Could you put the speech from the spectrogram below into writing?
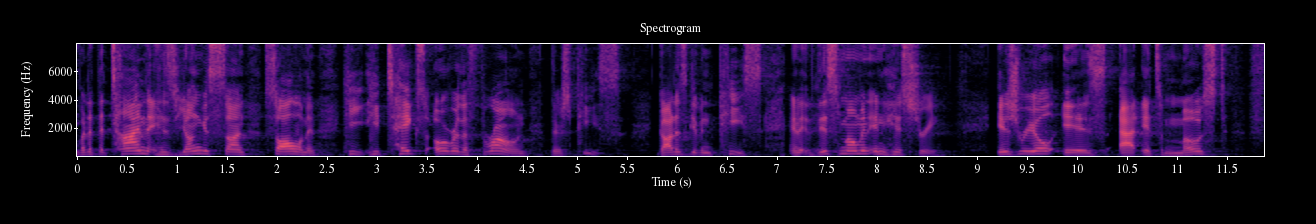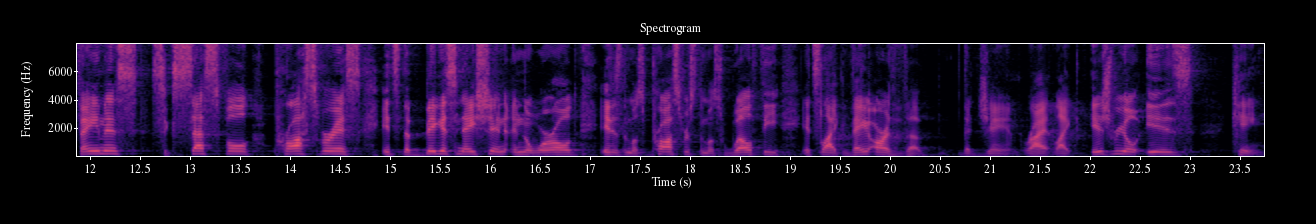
But at the time that his youngest son, Solomon, he, he takes over the throne, there's peace. God has given peace. And at this moment in history, Israel is at its most famous, successful, prosperous. It's the biggest nation in the world. It is the most prosperous, the most wealthy. It's like they are the, the jam, right? Like Israel is king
